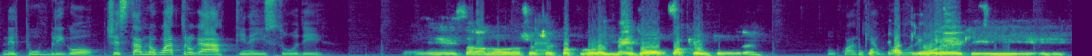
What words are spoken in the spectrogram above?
nel pubblico, ci stanno quattro gatti negli studi, eh, saranno, cioè, Eh. c'è qualcuno là in mezzo o qualche autore. o qualche qualche autore. autore che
